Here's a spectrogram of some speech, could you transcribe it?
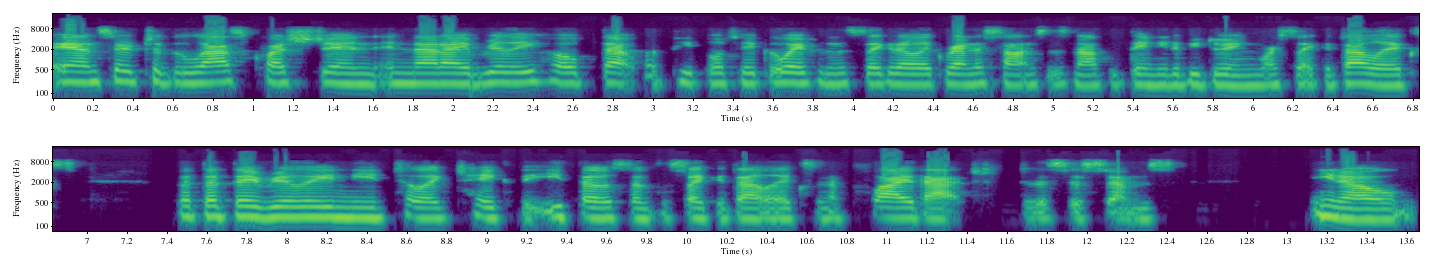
answer to the last question in that I really hope that what people take away from the psychedelic renaissance is not that they need to be doing more psychedelics, but that they really need to like take the ethos of the psychedelics and apply that to the systems, you know,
